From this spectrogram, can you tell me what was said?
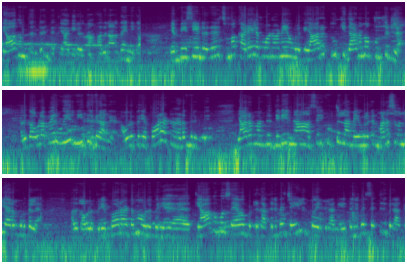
தியாகம் தந்த இந்த தியாகிகள் தான். அதனாலதான் இன்னைக்கு எம்பிசின்றது சும்மா கடையில போனோடனே உங்களுக்கு யாரும் தூக்கி தானமா கொடுத்துடல. அதுக்கு அவ்வளவு பேர் உயிர் நீத்திருக்கிறாங்க. அவ்வளவு பெரிய போராட்டம் நடந்திருக்குது யாரும் வந்து திடீர்னா சரி கொடுத்துடலாமே. இவங்களுக்கு மனசு வந்து யாரும் கொடுக்கல. அதுக்கு அவ்வளவு பெரிய போராட்டமும் அவ்வளவு பெரிய தியாகமும் சேவைப்பட்டிருக்கு. அத்தனை பேர் ஜெயிலுக்கு போயிருக்கிறாங்க. இத்தனை பேர் செத்து இருக்கிறாங்க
